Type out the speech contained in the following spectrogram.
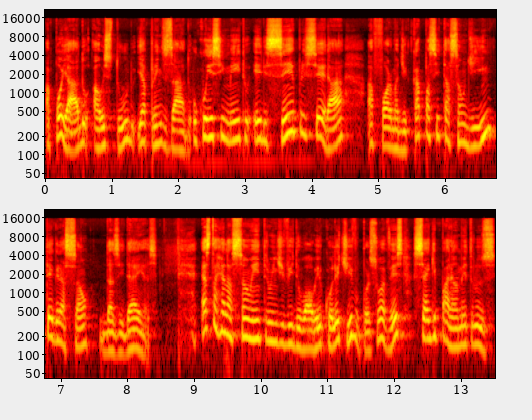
apoiado ao estudo e aprendizado. O conhecimento ele sempre será a forma de capacitação de integração das ideias. Esta relação entre o individual e o coletivo, por sua vez, segue parâmetros,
